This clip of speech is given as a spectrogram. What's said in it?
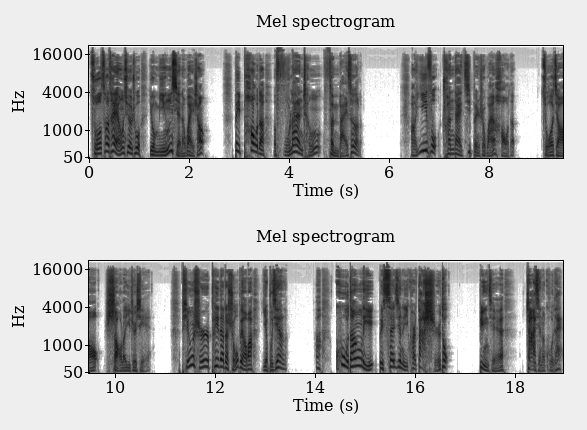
左侧太阳穴处有明显的外伤，被泡的腐烂成粉白色了。啊，衣服穿戴基本是完好的，左脚少了一只鞋，平时佩戴的手表吧也不见了。啊，裤裆里被塞进了一块大石头，并且扎进了裤带。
